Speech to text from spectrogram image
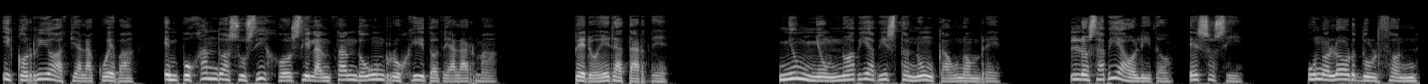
y corrió hacia la cueva, empujando a sus hijos y lanzando un rugido de alarma. Pero era tarde. ñum ñum no había visto nunca un hombre. Los había olido, eso sí. Un olor dulzón,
